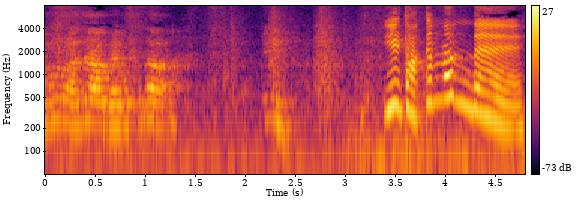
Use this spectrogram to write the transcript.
먹으러 가자. 배고프다. 일 다 끝났는데.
